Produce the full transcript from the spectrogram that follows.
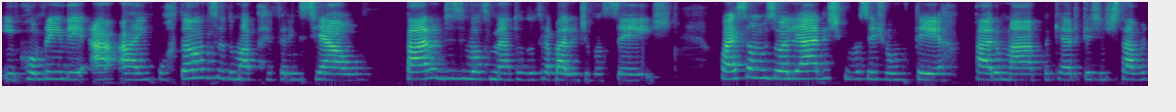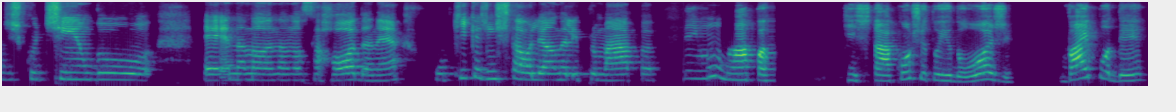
e compreender a, a importância do mapa referencial para o desenvolvimento do trabalho de vocês, quais são os olhares que vocês vão ter para o mapa, que era o que a gente estava discutindo é, na, na, nossa roda, né? O que, que a gente está olhando ali para o mapa? Nenhum mapa que está constituído hoje vai poder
